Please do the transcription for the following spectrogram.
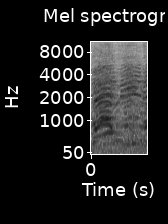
Dead meat.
